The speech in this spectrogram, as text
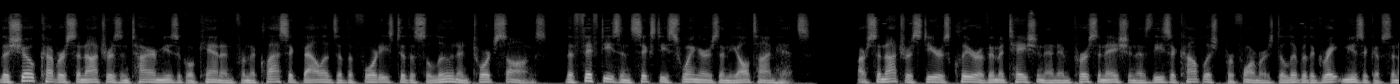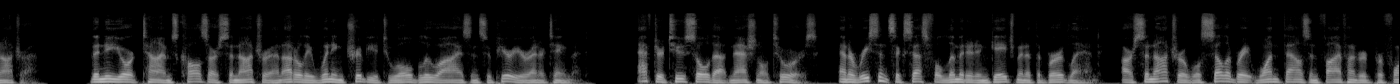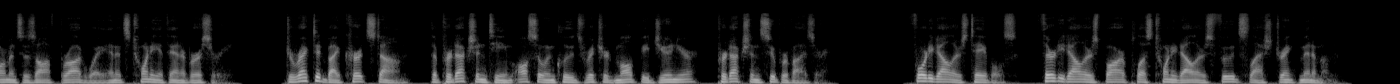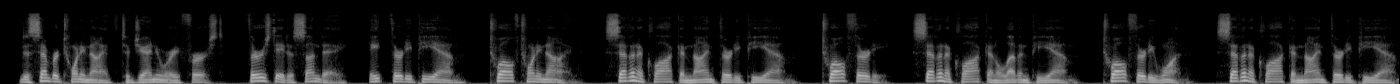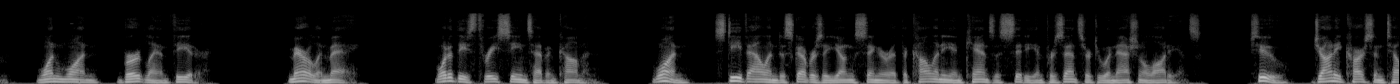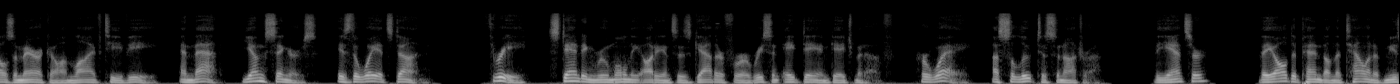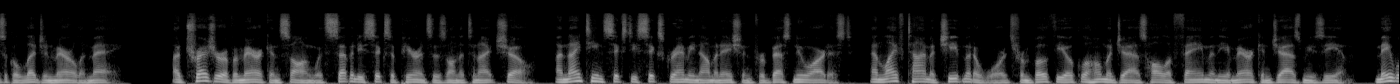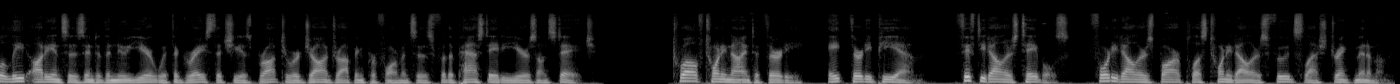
The show covers Sinatra's entire musical canon from the classic ballads of the 40s to the saloon and torch songs, the 50s and 60s swingers, and the all time hits. Our Sinatra steers clear of imitation and impersonation as these accomplished performers deliver the great music of Sinatra. The New York Times calls our Sinatra an utterly winning tribute to Old Blue Eyes and superior entertainment. After two sold out national tours, and a recent successful limited engagement at the Birdland, our Sinatra will celebrate 1,500 performances off Broadway and its 20th anniversary. Directed by Kurt Stamm, the production team also includes Richard Maltby Jr., production supervisor. $40 tables, $30 bar plus $20 food slash drink minimum. December 29th to January 1st, Thursday to Sunday, 8:30 p.m., 12:29, 7 o'clock and 9:30 p.m., 12:30, 7 o'clock and 11 p.m., 12:31, 7 o'clock and 9:30 p.m. 1-1 Birdland Theater. Marilyn Maye. What do these three scenes have in common? 1. Steve Allen discovers a young singer at the Colony in Kansas City and presents her to a national audience. 2. Johnny Carson tells America on live TV, and that, young singers, is the way it's done. 3. Standing room only audiences gather for a recent eight day engagement of Her Way, a salute to Sinatra. The answer? They all depend on the talent of musical legend Marilyn Maye. A treasure of American song with 76 appearances on The Tonight Show, a 1966 Grammy nomination for Best New Artist, and Lifetime Achievement Awards from both the Oklahoma Jazz Hall of Fame and the American Jazz Museum. Maye will lead audiences into the new year with the grace that she has brought to her jaw dropping performances for the past 80 years on stage. 12:29 to 30, 8:30 p.m. $50 tables, $40 bar plus $20 food slash drink minimum.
